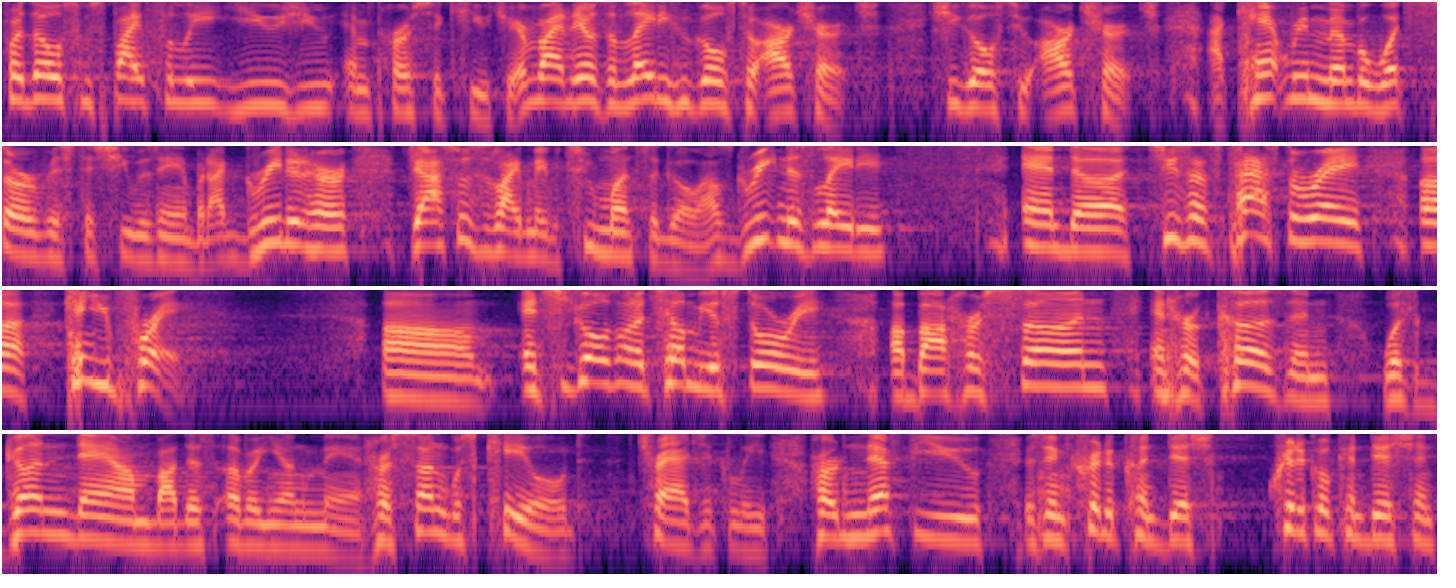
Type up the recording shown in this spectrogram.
for those who spitefully use you and persecute you. Everybody, there's a lady who goes to our church. She goes to our church. I can't remember what service that she was in, but I greeted her. Josh was like maybe two months ago. I was greeting this lady, and uh, she says, Pastor Ray, uh, can you pray? Um, and she goes on to tell me a story about her son and her cousin was gunned down by this other young man. Her son was killed tragically. Her nephew is in critical condition, critical condition,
